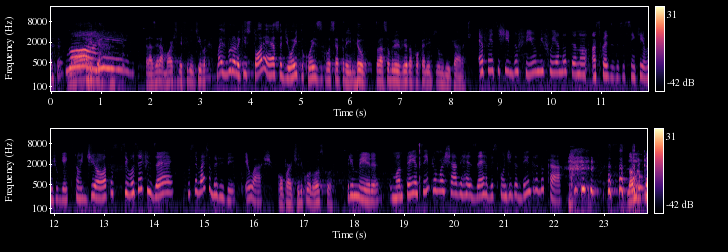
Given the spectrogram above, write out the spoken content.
Morre! Trazer a morte definitiva. Mas, Bruno, que história é essa de oito coisas que você aprendeu pra sobreviver no apocalipse zumbi, cara? Eu fui assistindo o filme e fui anotando as coisas assim que eu julguei que são idiotas. Se você fizer, você vai sobreviver, eu acho. Compartilhe conosco. Primeira, mantenha sempre uma chave reserva escondida dentro do carro. Não no Porque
